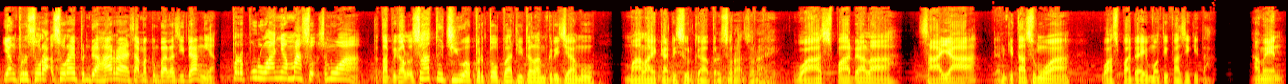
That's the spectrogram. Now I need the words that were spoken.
Yang bersorak-sorai bendahara sama gembala sidangnya. Perpuluhannya masuk semua. Tetapi kalau satu jiwa bertobat di dalam gerejamu, malaikat di surga bersorak-sorai. Waspadalah saya dan kita semua waspadai motivasi kita. Amin.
